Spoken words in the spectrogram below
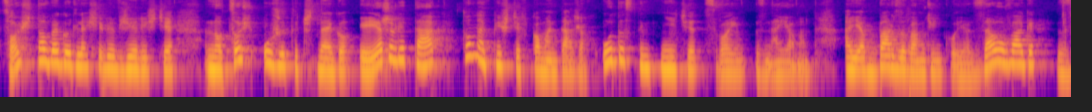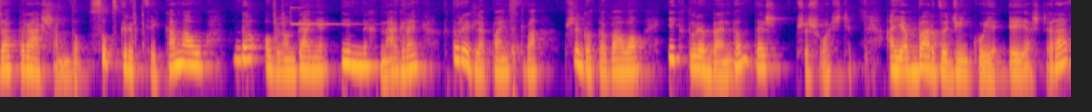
coś nowego dla siebie wzięliście, no coś użytecznego. I jeżeli tak, to napiszcie w komentarzach, udostępnijcie swoim znajomym. A ja bardzo Wam dziękuję za uwagę. Zapraszam do subskrypcji kanału, do oglądania innych nagrań, które dla Państwa przygotowałam i które będą też w przyszłości. A ja bardzo dziękuję i jeszcze raz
